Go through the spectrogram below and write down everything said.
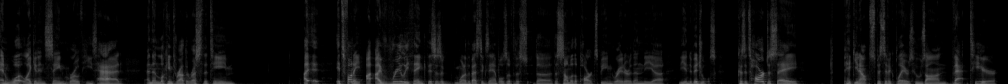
And what like an insane growth he's had. And then looking throughout the rest of the team, I it, it's funny. I, I really think this is a one of the best examples of the the the sum of the parts being greater than the uh, the individuals because it's hard to say picking out specific players who's on that tier,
